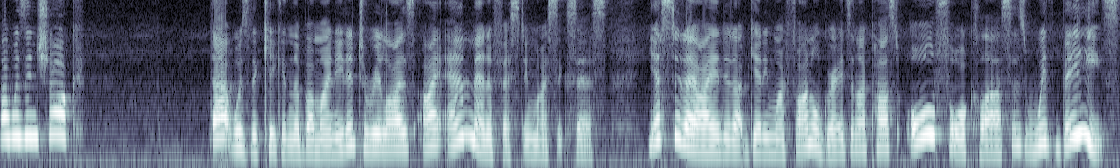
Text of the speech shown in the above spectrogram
I was in shock. That was the kick in the bum I needed to realize I am manifesting my success. Yesterday I ended up getting my final grades and I passed all four classes with B's.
